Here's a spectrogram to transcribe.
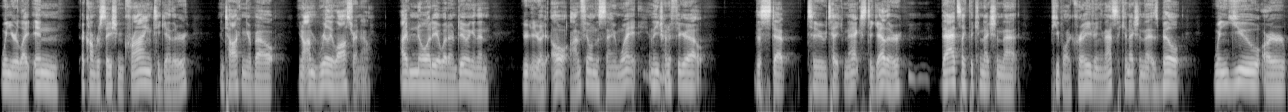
when you're like in a conversation crying together and talking about, you know, I'm really lost right now. I have no idea what I'm doing. And then you're, you're like, oh, I'm feeling the same way. And then you try to figure out the step to take next together. Mm-hmm. That's like the connection that people are craving. And that's the connection that is built when you are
